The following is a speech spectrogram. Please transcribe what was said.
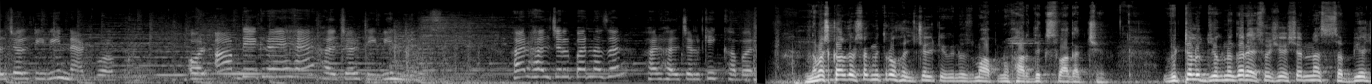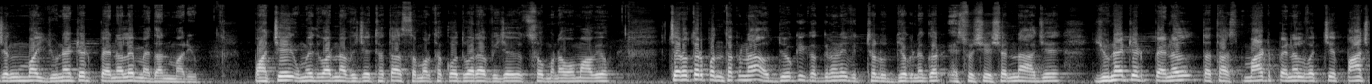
हलचल टीवी नेटवर्क और आप देख रहे हैं हलचल टीवी न्यूज हर हलचल पर नजर हर हलचल की खबर નમસ્કાર દર્શક મિત્રો હલચલ ટીવી ન્યૂઝમાં આપનું હાર્દિક સ્વાગત છે વિઠ્ઠલ ઉદ્યોગનગર એસોસિએશનના સભ્ય જંગમાં યુનાઇટેડ પેનલે મેદાન માર્યું પાંચેય ઉમેદવારના વિજય થતાં સમર્થકો દ્વારા વિજયોત્સવ મનાવવામાં આવ્યો ચરોતર પંથકના ઔદ્યોગિક અગ્રણી વિઠ્ઠલ ઉદ્યોગનગર એસોસિએશનના આજે યુનાઇટેડ પેનલ તથા સ્માર્ટ પેનલ વચ્ચે પાંચ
